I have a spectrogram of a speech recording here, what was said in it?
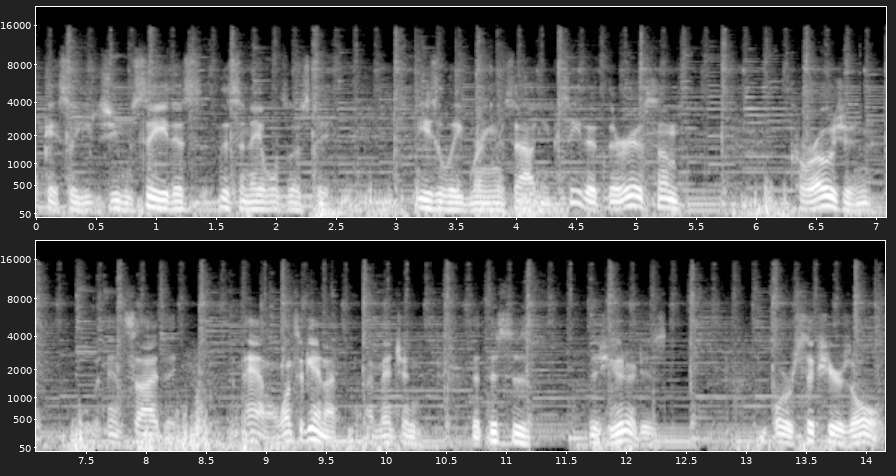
Okay, so you, as you can see, this this enables us to easily bring this out. And you can see that there is some corrosion with inside the, the panel. Once again, I, I mentioned that this is this unit is over six years old,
